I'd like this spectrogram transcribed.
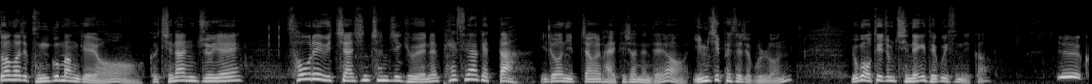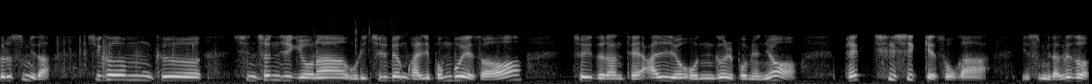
또 한 가지 궁금한 게요. 그 지난주에 서울에 위치한 신천지 교회는 폐쇄하겠다 이런 입장을 밝히셨는데요. 임시 폐쇄죠, 물론. 이건 어떻게 좀 진행이 되고 있습니까? 예, 그렇습니다. 지금 그 신천지교나 우리 질병관리본부에서 저희들한테 알려온 걸 보면요. 170개소가 있습니다. 그래서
